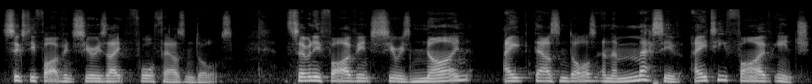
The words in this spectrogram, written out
65 inch Series 8, $4,000. 75 inch Series 9, $8,000 and the massive 85 inch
